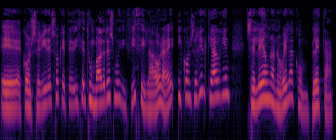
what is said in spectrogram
Eh, conseguir eso que te dice tu madre es muy difícil ahora, ¿eh? Y conseguir que alguien se lea una novela completa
